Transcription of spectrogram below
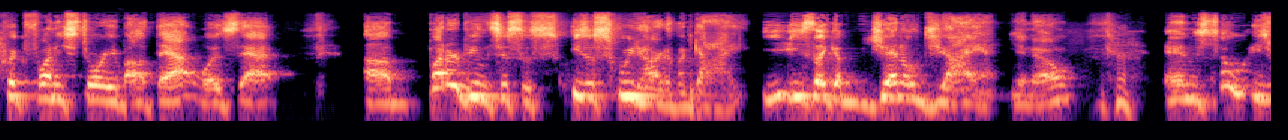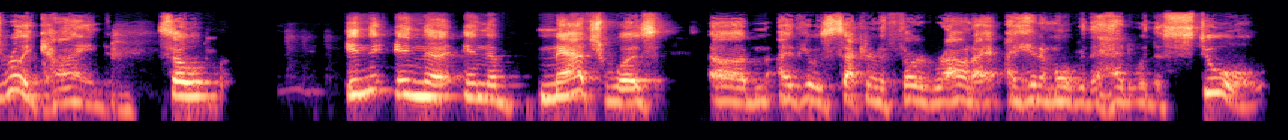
quick funny story about that was that uh, Butterbean's just a he's a sweetheart of a guy. He's like a gentle giant, you know, and so he's really kind. So in the in the in the match was um, I think it was second or third round. I, I hit him over the head with a stool,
